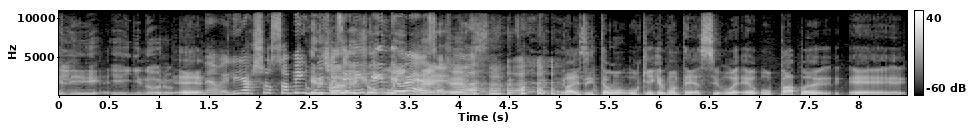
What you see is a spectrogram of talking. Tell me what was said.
Ele ignorou. É. Não, ele achou só bem ruim, Ele só mas ele entendeu ruim, essa. né? achou- Mas então, o que que acontece? O, é, o Papa é,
